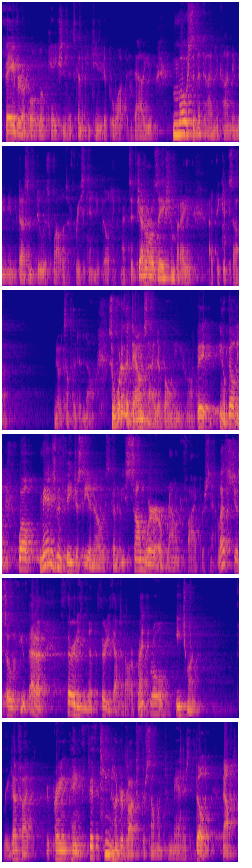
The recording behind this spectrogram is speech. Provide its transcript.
favorable location that's going to continue to go up in value, most of the time the condominium doesn't do as well as a freestanding building. That's a generalization, but I, I think it's um, you know, it's something to know. So, what are the downsides of owning your own, you know, building? Well, management fee, just so you know, is going to be somewhere around five percent. Let's just so if you've got a thirty thirty thousand dollar rent roll each month, three times five, you're paying paying fifteen hundred bucks for someone to manage the building. Now,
